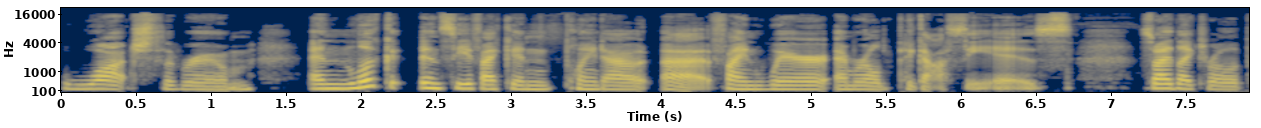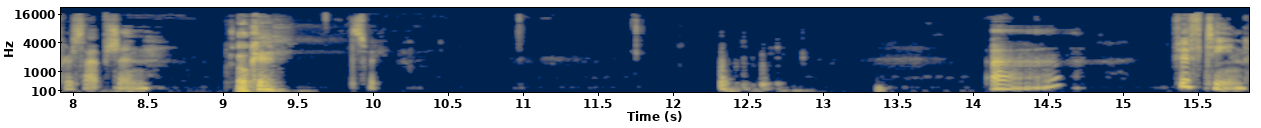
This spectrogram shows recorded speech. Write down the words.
watch the room and look and see if I can point out, uh, find where Emerald Pegasi is. So, I'd like to roll a perception. Okay. Sweet. Uh, 15.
